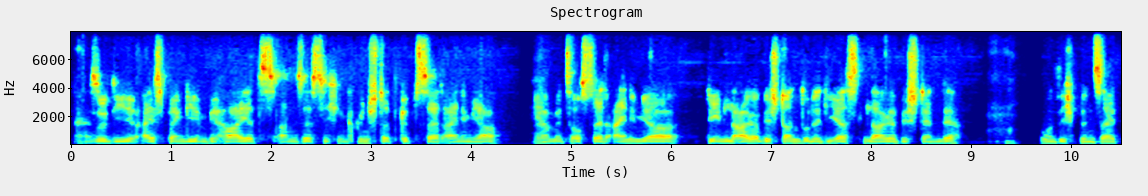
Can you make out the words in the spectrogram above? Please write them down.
Also die Eisbein GmbH jetzt ansässig in Grünstadt gibt es seit einem Jahr. Ja. Wir haben jetzt auch seit einem Jahr den Lagerbestand oder die ersten Lagerbestände. Und ich bin seit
